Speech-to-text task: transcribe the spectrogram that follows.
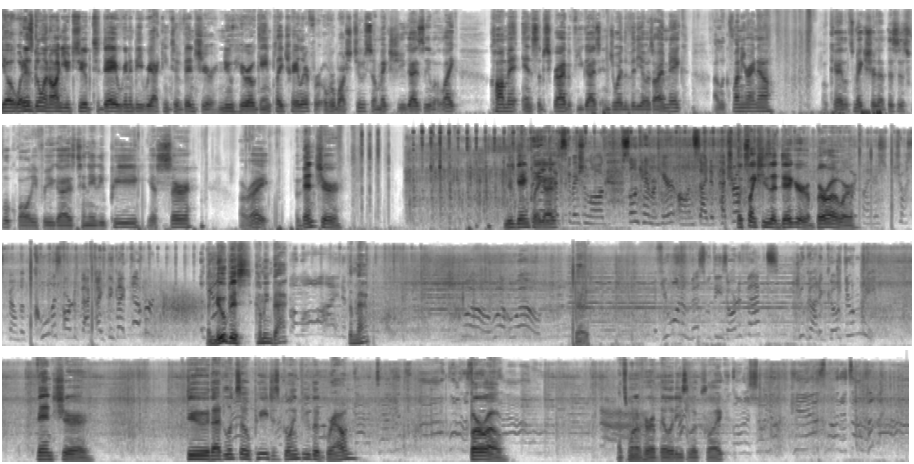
Yo, what is going on YouTube? Today we're going to be reacting to Venture, new hero gameplay trailer for Overwatch 2. So make sure you guys leave a like, comment, and subscribe if you guys enjoy the videos I make. I look funny right now. Okay, let's make sure that this is full quality for you guys. 1080p. Yes, sir. All right. Venture. New gameplay, guys. Excavation log. Sloan Cameron here on side to Petra. Looks like she's a digger, a burrower. Anubis coming back. The map. Whoa, whoa, whoa. That If you want to mess with these artifacts, you gotta go through me. Venture. Dude, that looks OP just going through the ground. Burrow. That's one of her abilities, looks like.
